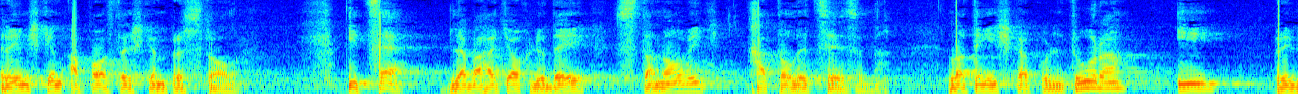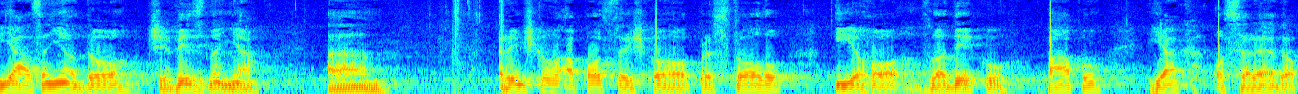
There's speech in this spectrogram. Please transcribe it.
Римським апостольським престолом. І це для багатьох людей становить католицизм, латинська культура і прив'язання до чи визнання е, Римського апостольського престолу і його владику папу як осередок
